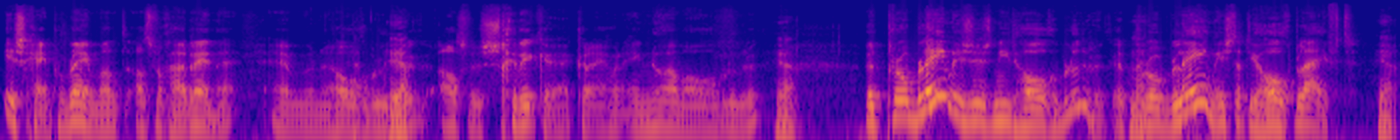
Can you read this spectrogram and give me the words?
is geen probleem, want als we gaan rennen, hebben we een hoge bloeddruk. Als we schrikken, krijgen we een enorm hoge bloeddruk. Ja. Het probleem is dus niet hoge bloeddruk. Het Nee. probleem is dat die hoog blijft. Ja.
